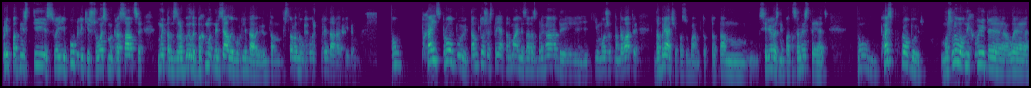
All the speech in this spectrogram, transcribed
приподнести своїй публіки, що ось ми красавці, ми там зробили Бахмут, не взяли Вугледар, там в сторону Вугледара підемо. Ну, хай спробують. Там теж стоять нормальні зараз бригади, які можуть надавати добряче по зубам. Тобто там серйозні пацани стоять. Ну, хай спробують. Можливо, в них вийде, але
